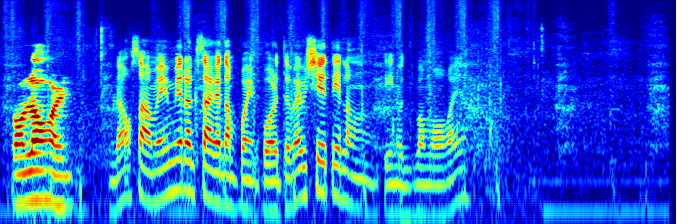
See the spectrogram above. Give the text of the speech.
Pang Longhorn. Black Sama, yung mirag sa akin ang point 45. Shitty lang tinod pa mo kaya.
